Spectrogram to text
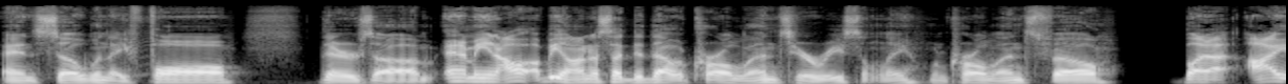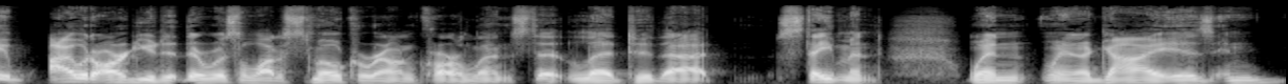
And so when they fall, there's um, and I mean, I'll, I'll be honest, I did that with Carl Lentz here recently when Carl Lentz fell. But I I would argue that there was a lot of smoke around Carl Lentz that led to that statement when when a guy is in,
